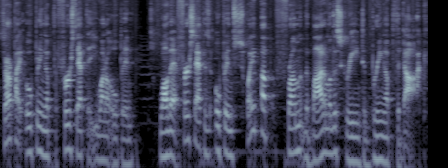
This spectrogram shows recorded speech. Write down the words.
Start by opening up the first app that you want to open. While that first app is open, swipe up from the bottom of the screen to bring up the dock.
